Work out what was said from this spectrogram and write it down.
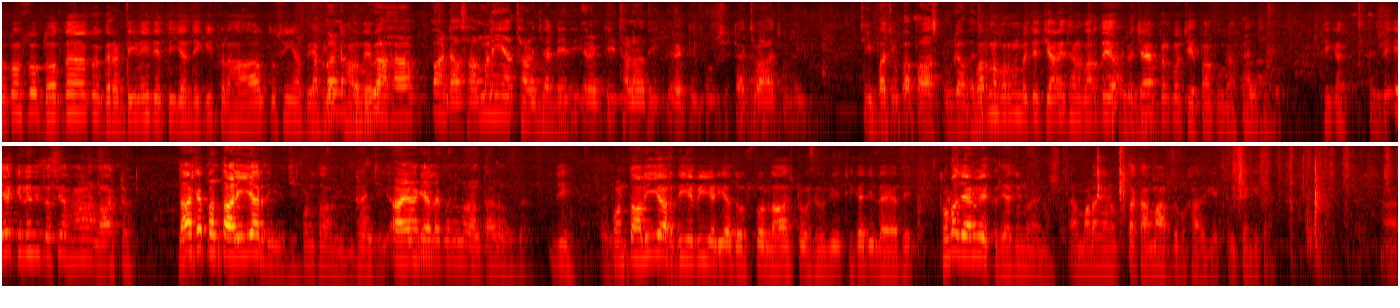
ਸੋ ਦੋਸਤੋ ਦੁੱਧ ਕੋਈ ਗਾਰੰਟੀ ਨਹੀਂ ਦਿੱਤੀ ਜਾਂਦੀ ਕਿ ਫਿਲਹਾਲ ਤੁਸੀਂ ਆ ਵੇਖ ਲਓ ਥਣ ਦੇ ਪਊਗਾ ਹਾਂ ਭਾਂਡਾ ਸਾਹਮਣੇ ਆ ਥਣ ਚੱਡੇ ਦੀ ਗਰੰਟੀ ਥਣਾ ਦੀ ਗਰੰਟੀ ਪੂਰ ਛਿੱਟਾ ਚਵਾ ਚੁਗੀ ਚੀਪਾ ਚੂਪਾ ਪਾਸ ਪੂਰਾ ਵਧੀਆ। ਵਰਨ ਵਰਨ ਵਿੱਚ ਚਾਰੇ ਥਣ ਵਰਦੇ ਆ ਚਾਹੇ ਬਿਲਕੁਲ ਚੇਪਾ ਪੂਰਾ। ਹਾਂਜੀ। ਠੀਕ ਆ? ਤੇ ਇਹ ਕਿੰਨੇ ਦੀ ਦੱਸਿਆ? ਹਾਂ ਲਾਸਟ ਲਾਸਟ 45000 ਦੀ ਵੀਰ ਜੀ। 45 ਦੀ। ਹਾਂਜੀ ਆਇਆ ਗਿਆ ਕੋਈ ਮਾਨਤਾਨ ਹੋਊਗਾ। ਜੀ 45000 ਦੀ ਇਹ ਵੀ ਜਿਹੜੀ ਆ ਦੋਸਤੋ ਲਾਸਟ ਹੋ ਜੂਗੀ ਠੀਕ ਹੈ ਜੀ ਲੈ ਤੇ ਥੋੜਾ ਜਿਹਾ ਇਹਨੂੰ ਇੱਕ ਦਿਆ ਜਿਹਨੂੰ ਇਹਨੂੰ। ਮਾੜਾ ਜਿਹਾ ਇਹਨੂੰ ਧੱਕਾ ਮਾਰ ਦੋ ਵਿਖਾ ਦਈਏ ਕੋਈ ਚੰਗੀ ਤਰ੍ਹਾਂ। ਆ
